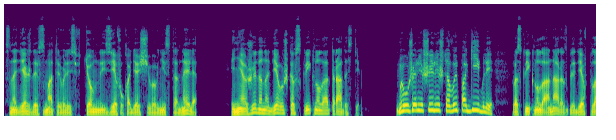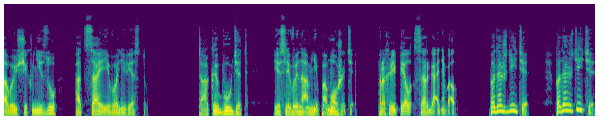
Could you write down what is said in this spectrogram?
с надеждой всматривались в темный зев уходящего вниз тоннеля, и неожиданно девушка вскрикнула от радости. «Мы уже решили, что вы погибли!» — воскликнула она, разглядев плавающих внизу отца и его невесту. «Так и будет, если вы нам не поможете!» — прохрипел сэр Ганнибал. «Подождите, подождите!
